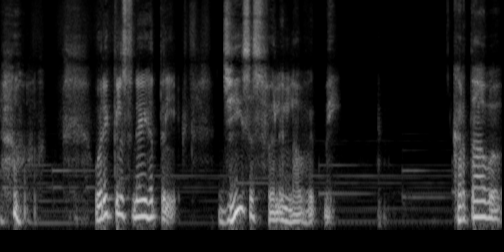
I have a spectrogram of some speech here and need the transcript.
ഒരിക്കൽ സ്നേഹത്തിൽ Jesus fell in love with me കർത്താവ്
